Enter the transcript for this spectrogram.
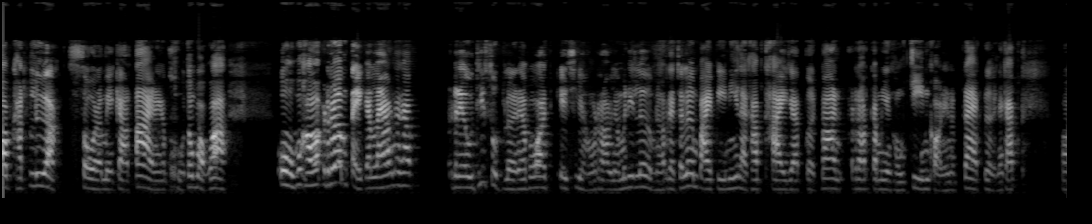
อบคัดเลือกโซนอเมริกาใต้นะครับโอ้โหต้องบอกว่า โอ้พวกเขาเริ่มเตะกันแล้วนะครับ เร็วที่สุดเลยนะครับเพราะว่าเอเชียของเรายังไม่ได้เริ่มนะครับ แต่จะเริ่มปลายปีนี้แหละครับ ไทยจะเปิดบ้านรับกำเนิดของจีนก่อนในนัดแรกเลยนะครับก็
